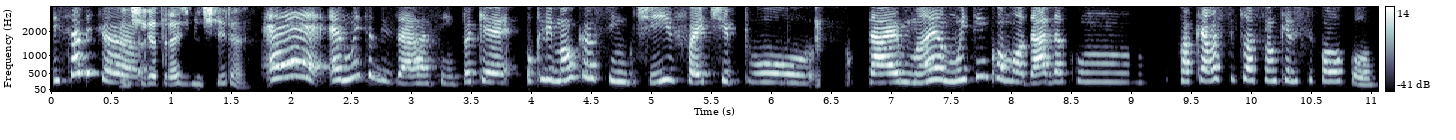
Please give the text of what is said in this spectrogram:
e sabe que eu. Mentira atrás de mentira. É, é muito bizarro, assim, porque o climão que eu senti foi, tipo, da irmã muito incomodada com, com aquela situação que ele se colocou.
